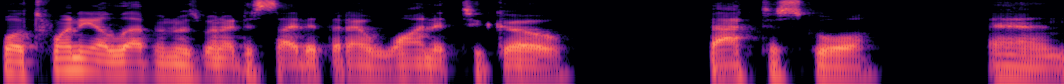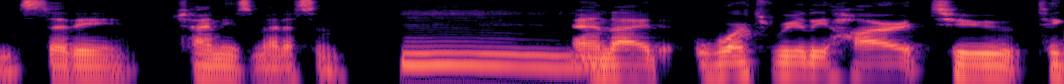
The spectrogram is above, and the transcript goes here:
Well, 2011 was when I decided that I wanted to go back to school and study Chinese medicine Mm. and I'd worked really hard to to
